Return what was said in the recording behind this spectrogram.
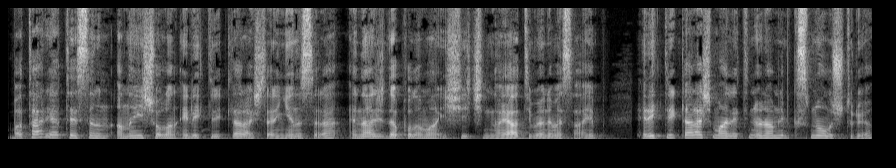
Batarya Tesla'nın ana işi olan elektrikli araçların yanı sıra enerji depolama işi için hayati bir öneme sahip. Elektrikli araç maliyetinin önemli bir kısmını oluşturuyor.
